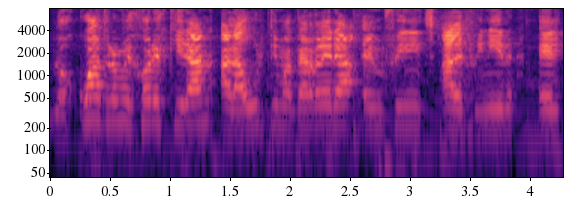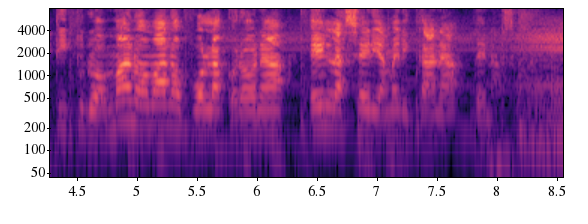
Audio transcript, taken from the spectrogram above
los cuatro mejores que irán a la última carrera en Phoenix a definir el título mano a mano por la corona en la serie americana de NASCAR.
